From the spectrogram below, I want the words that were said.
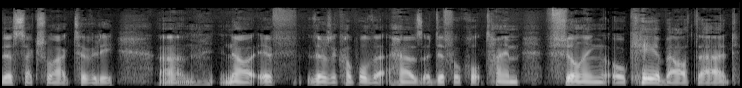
the sexual activity. Um, now, if there's a couple that has a difficult time feeling okay about that,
